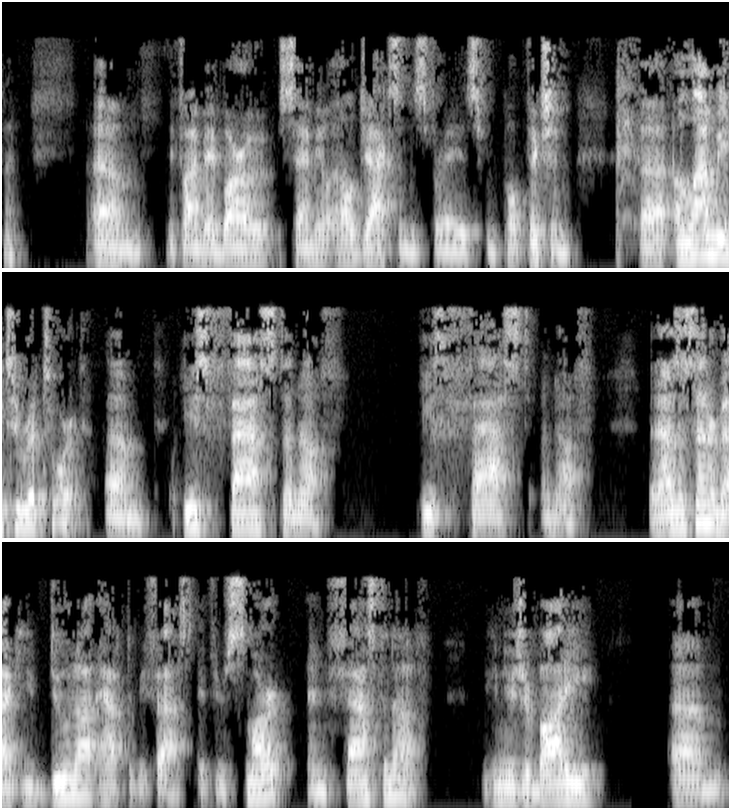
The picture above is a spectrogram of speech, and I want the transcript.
um, if I may borrow Samuel L. Jackson's phrase from Pulp Fiction, uh, allow me to retort. Um, he's fast enough. He's fast enough that as a center back, you do not have to be fast. If you're smart and fast enough, you can use your body um,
